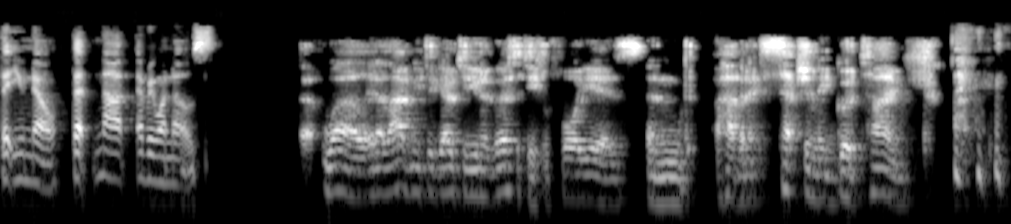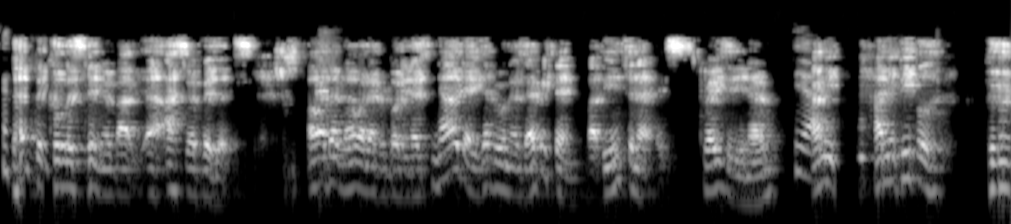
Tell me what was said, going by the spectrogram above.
that you know that not everyone knows? Uh, well, it allowed me to go to university for four years and have an exceptionally good time. That's the coolest thing about uh, astrophysics. Oh, I don't know what everybody knows. Nowadays, everyone knows everything. Like the internet is crazy, you know? Yeah. I mean, I mean, people who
